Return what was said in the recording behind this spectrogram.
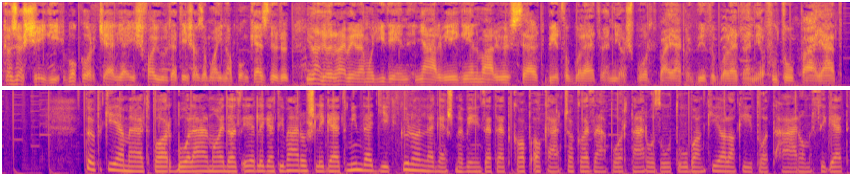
közösségi bokor, cserje és fajültetés az a mai napon kezdődött. Én nagyon remélem, hogy idén nyár végén már ősszel birtokba lehet venni a sportpályákat, birtokba lehet venni a futópályát, több kiemelt parkból áll majd az Érligeti Városliget, mindegyik különleges növényzetet kap, akár csak a záportározótóban kialakított három sziget,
